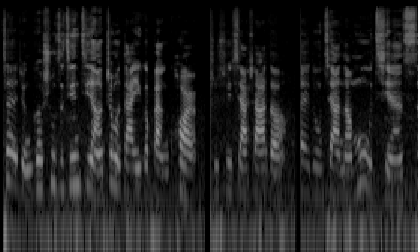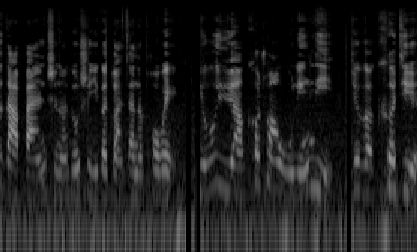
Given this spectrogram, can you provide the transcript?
在整个数字经济啊这么大一个板块持续下杀的带动下呢，目前四大板指呢都是一个短暂的破位。由于啊科创五零里。这个科技、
